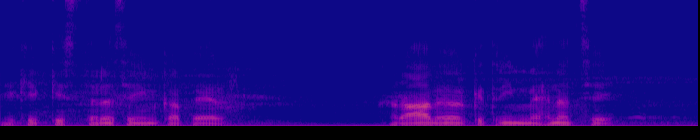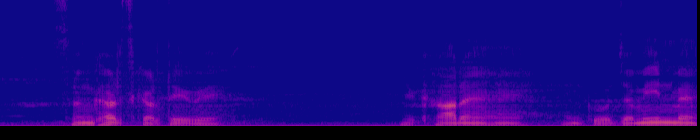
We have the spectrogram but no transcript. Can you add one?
देखिए किस तरह से इनका पैर ख़राब है और कितनी मेहनत से संघर्ष करते हुए ये खा रहे हैं। इनको ज़मीन में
